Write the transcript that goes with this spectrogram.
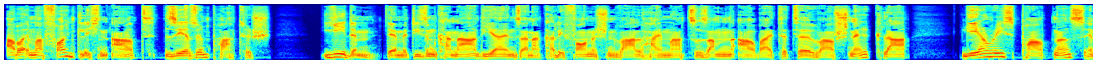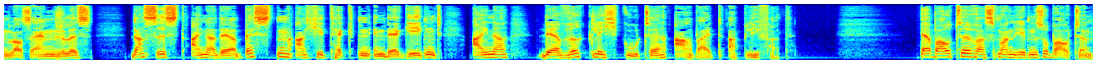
aber immer freundlichen Art sehr sympathisch. Jedem, der mit diesem Kanadier in seiner kalifornischen Wahlheimat zusammenarbeitete, war schnell klar, Garys Partners in Los Angeles, das ist einer der besten Architekten in der Gegend, einer, der wirklich gute Arbeit abliefert. Er baute, was man ebenso baute.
